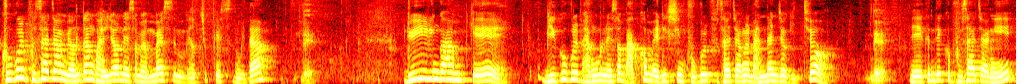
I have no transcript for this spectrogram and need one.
구글 부사장 면담 관련해서 몇 말씀 여쭙겠습니다. 네, 류일인과 함께 미국을 방문해서 마컴 에릭신 구글 부사장을 만난 적 있죠? 네, 네, 근데 그 부사장이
